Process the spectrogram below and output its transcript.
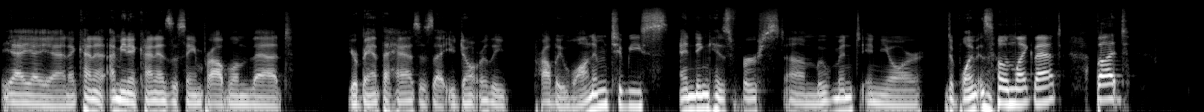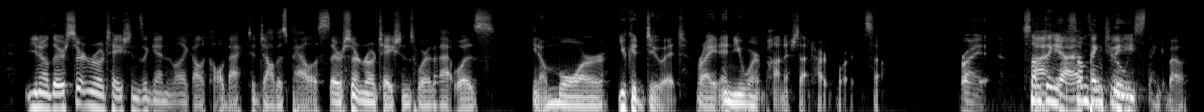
Yeah, yeah, yeah. And it kind of, I mean, it kind of has the same problem that your Bantha has is that you don't really probably want him to be ending his first um, movement in your deployment zone like that. But, you know, there are certain rotations, again, like I'll call back to Jabba's Palace. There are certain rotations where that was, you know, more, you could do it, right? And you weren't punished that hard for it. So Right. something, yeah, something to the- at least think about.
